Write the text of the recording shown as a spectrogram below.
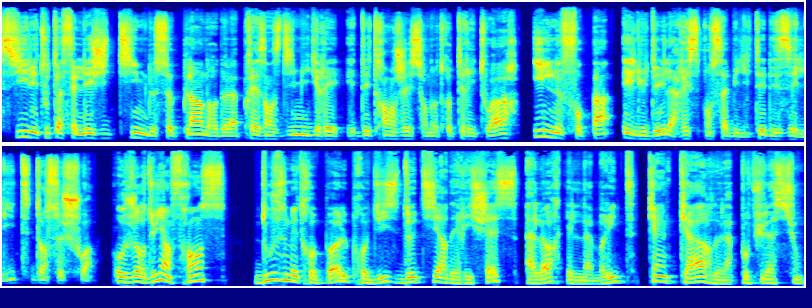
S'il est tout à fait légitime de se plaindre de la présence d'immigrés et d'étrangers sur notre territoire, il ne faut pas éluder la responsabilité des élites dans ce choix. Aujourd'hui en France, 12 métropoles produisent deux tiers des richesses alors qu'elles n'abritent qu'un quart de la population.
